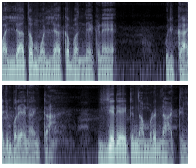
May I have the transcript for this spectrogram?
വല്ലാത്ത മൊല്ലാക്ക വന്നേക്കണേ ഒരു കാര്യം പറയാനായിട്ടാണ് ഈയിടെയായിട്ട് നമ്മുടെ നാട്ടിൽ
